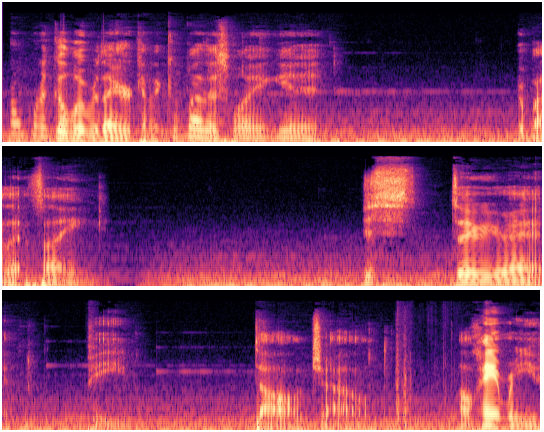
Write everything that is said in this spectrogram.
I don't want to go over there. Can I come by this way and get it? Go by that thing? Just stay where you're at, Pete. Doll child. I'll hammer you.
